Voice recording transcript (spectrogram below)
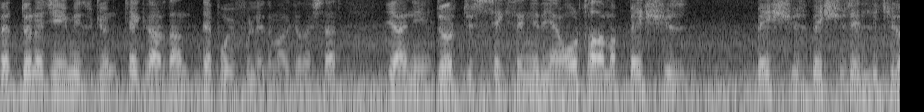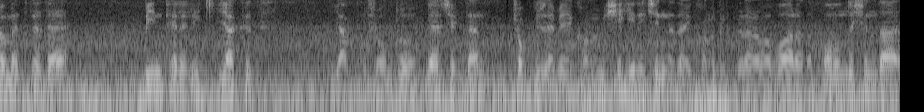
ve döneceğimiz gün tekrardan depoyu fullledim arkadaşlar. Yani 487 yani ortalama 500 500-550 kilometrede 1000 TL'lik yakıt yakmış oldu. Gerçekten çok güzel bir ekonomi. Şehir içinde de ekonomik bir araba bu arada. Onun dışında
